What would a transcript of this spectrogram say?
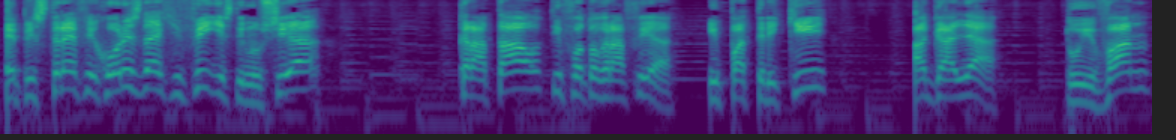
επιστρέφει χωρίς να έχει φύγει στην ουσία, κρατάω τη φωτογραφία. Η πατρική αγκαλιά του Ιβάν,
